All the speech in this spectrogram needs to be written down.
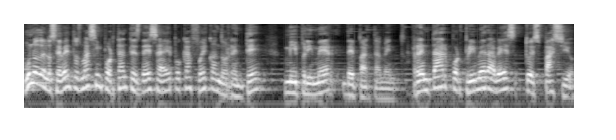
Uno de los eventos más importantes de esa época fue cuando renté mi primer departamento. Rentar por primera vez tu espacio,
